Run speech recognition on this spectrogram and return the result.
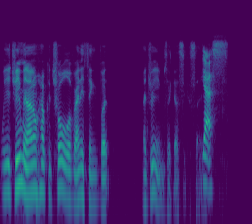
when you're dreaming, I don't have control over anything but my dreams. I guess you could say. yes.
